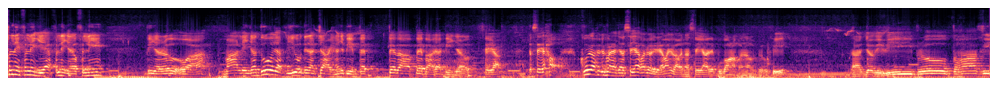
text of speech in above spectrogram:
ဖလင်ဖလင်ရဖလင်ရဖလင်ပြီးကျွန်တော်တို့ဟိုဟာမာလင်ကျွန်တော်တို့ကဗီဒီယိုတင်တာကြာရင်တော့ပြင်ပက်ပက်ပါပက်ပါရပြီးကျွန်တော်10ရောက်10ရောက်9ရောက်ပြောနေကျွန်တော်10ရောက်ပြောတယ်မရှိပါဘူးနော်10ရောက်တယ်ပူကောင်းလာမှာနော်โอเคဒါကြောက်ပြီပြီ bro ဘာဗီ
